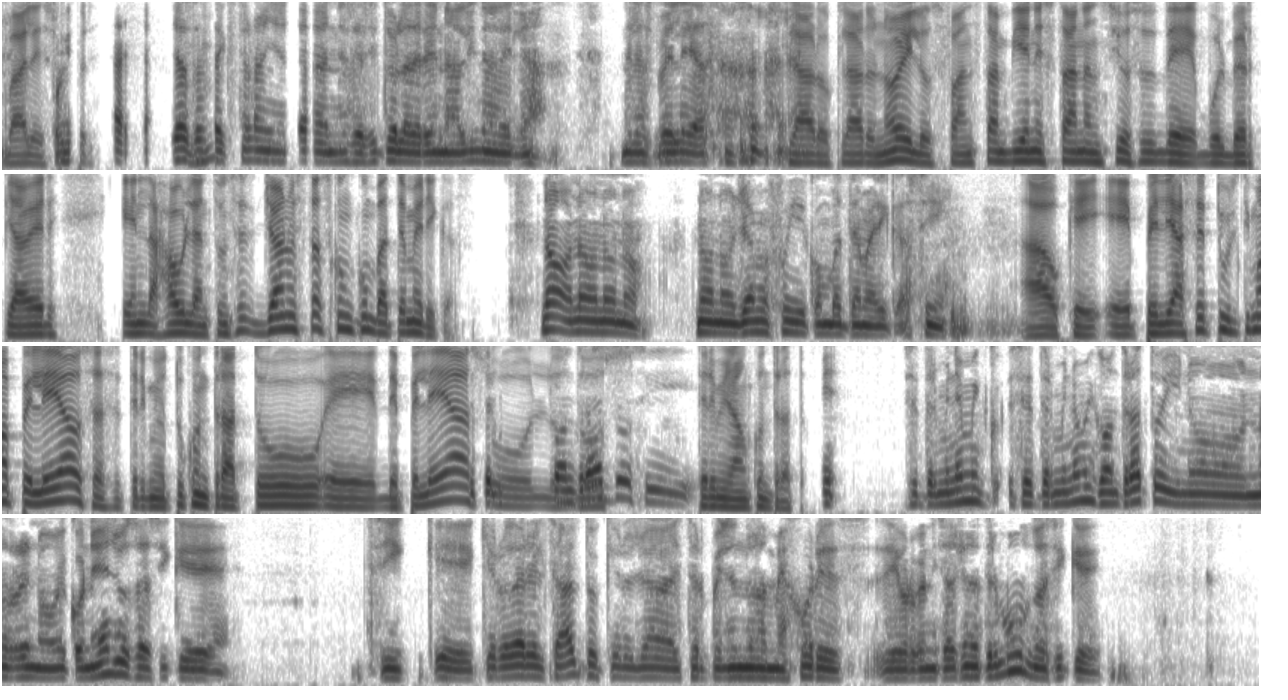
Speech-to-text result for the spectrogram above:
Vale, súper. Ya, se está extraño, ya necesito la adrenalina de la, de las peleas. Claro, claro, ¿no? Y los fans también están ansiosos de volverte a ver en la jaula. Entonces, ¿ya no estás con Combate Américas? No, no, no, no. No, no, ya me fui de Combate Américas, sí. Ah, ok. Eh, ¿Peleaste tu última pelea? O sea, ¿se terminó tu contrato eh, de peleas o los dos sí. terminaron contrato? Eh, se, terminé mi, se terminó mi contrato y no, no renové con ellos, así que sí que quiero dar el salto, quiero ya estar peleando en las mejores eh, organizaciones del mundo, así que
